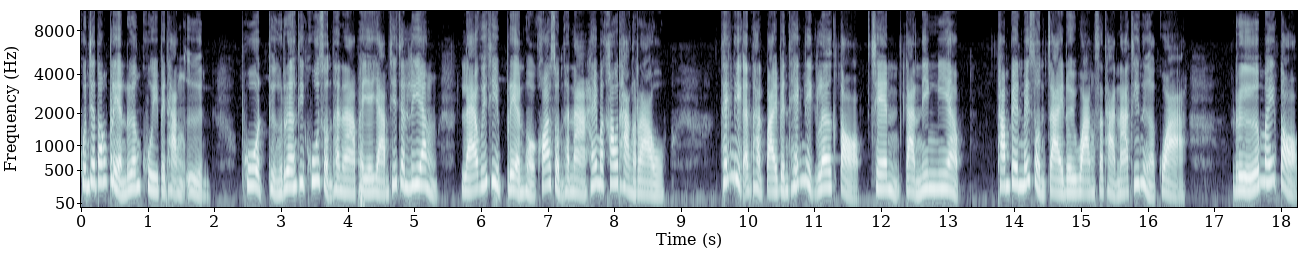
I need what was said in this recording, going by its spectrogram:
คุณจะต้องเปลี่ยนเรื่องคุยไปทางอื่น พูดถึงเรื่องที่คู่สนทนาพยายามที่จะเลี่ยง และวิธีเปลี่ยนหัวข้อสนทนาให้มาเข้าทางเรา เทคนิคอันถัดไปเป็นเทคนิคเลิกตอบ เช่น การนิ่งเงียบทำเป็นไม่สนใจโดยวางสถานะที่เหนือกว่า หรือไม่ตอบ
